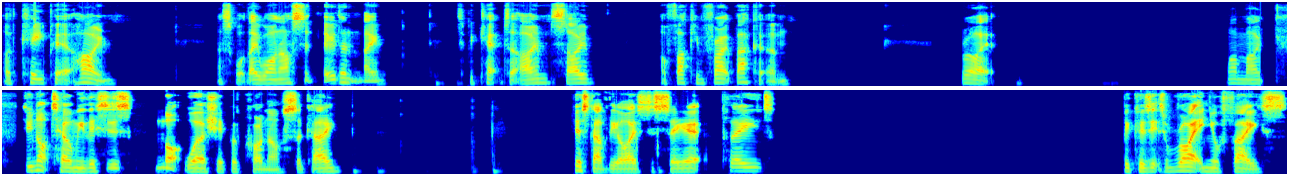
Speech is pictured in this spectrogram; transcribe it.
I'd keep it at home. That's what they want us to do, don't they? To be kept at home, so I'll fucking throw it back at them. Right. One moment. Do not tell me this is not worship of Kronos, okay? Just have the eyes to see it, please. Because it's right in your face.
